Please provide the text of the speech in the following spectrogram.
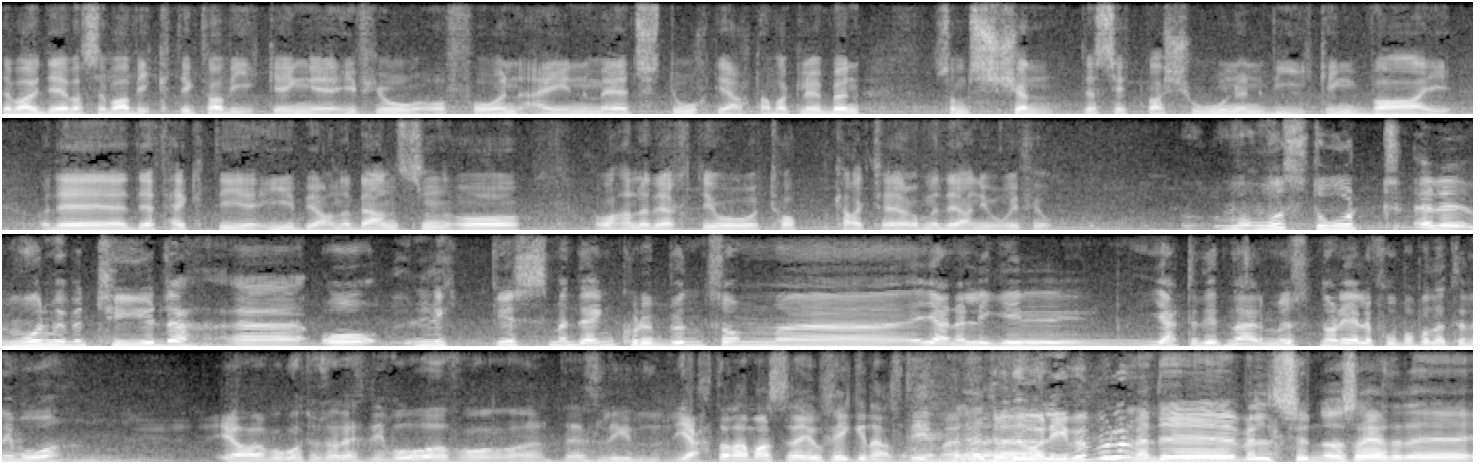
det var jo det som var viktig for Viking i fjor, å få inn en med et stort hjerte for klubben, som skjønte situasjonen Viking var i. Og Det, det fikk de i Bjarne Berntsen, og, og han leverte jo topp karakter med det han gjorde i fjor. Hvor stort, eller hvor mye betyr det eh, å lykkes med den klubben som eh, gjerne ligger hjertet ditt nærmest når det gjelder fotball på dette nivået? Ja, det var godt du sa dette nivået, for den som ligger hjertet nærmest, er jo Figgen alltid. Men, Jeg trodde det var Liverpool. da. Men det er vel synd å si at det er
